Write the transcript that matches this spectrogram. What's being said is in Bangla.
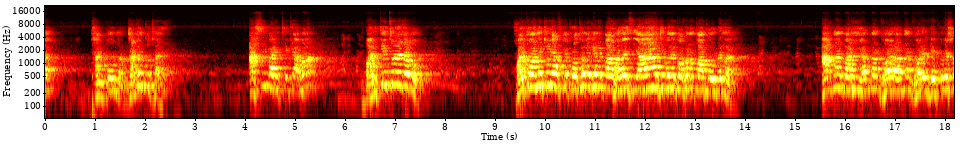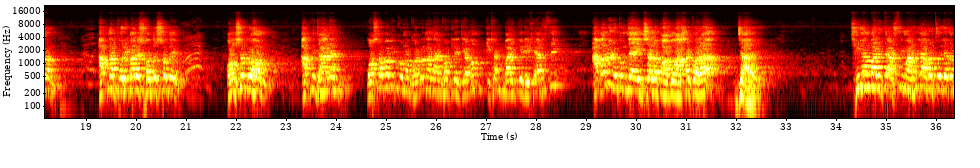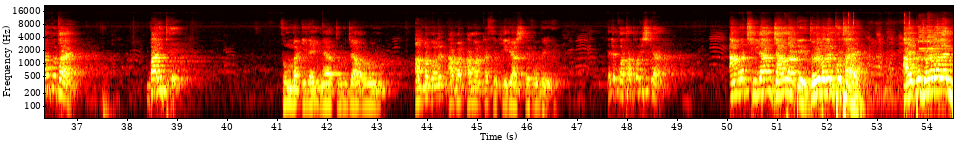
থাকব না, যাবেন কোথায়? আসি বাড়ি থেকে আবার বাড়িতেই চলে যাব। হয়তো অনেকেই আজকে প্রথম এখানে পা ভালাইছি আর জীবনে কখনো পা পড়বে না। আপনার বাড়ি, আপনার ঘর, আপনার ঘরের ডেকোরেশন আপনার পরিবারের সদস্যদের অংশগ্রহণ, আপনি জানেন, অস্বাভাবিক কোনো ঘটনা না ঘটলে যেমন এখান বাড়িতে রেখে আসছি আমারও এরকম যায় ইনশাল্লাহ পাবো, আশা করা যায়। ছিলাম বাড়িতে, আসছি মাহফিলে, আবার চলে যাব কোথায়? বাড়িতে। তোমরা ইলাই না তোর যাও আল্লাহ বলেন, আবার আমার কাছে ফিরে আসতে হবে। তাহলে কথা পরিষ্কার। আমরা ছিলাম জান্নাতে। জোরে বলেন কোথায়? আর একটু জোরে বলেন।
